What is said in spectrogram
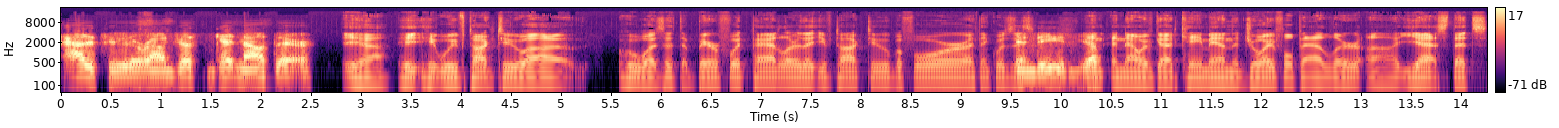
attitude around just getting out there. Yeah, he, he we've talked to uh, who was it? The barefoot paddler that you've talked to before, I think was his, indeed. Yep. And, and now we've got K Man, the joyful paddler. Uh, yes, that's.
